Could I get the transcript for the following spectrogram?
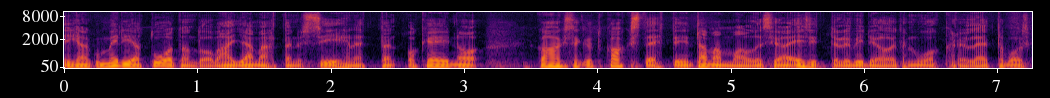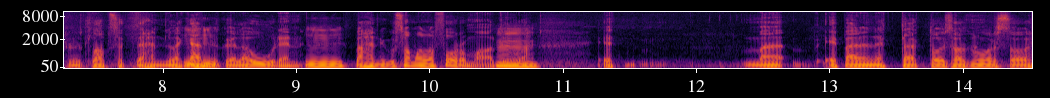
ikään kuin mediatuotanto on vähän jämähtänyt siihen, että okei, no 82 tehtiin tämän mallisia esittelyvideoita nuokkarille, että voisiko nyt lapset tehdä niillä mm-hmm. kännyköillä uuden, mm. vähän niin kuin samalla formaatilla. Mm. Et mä epäilen, että toisaalta nuoriso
